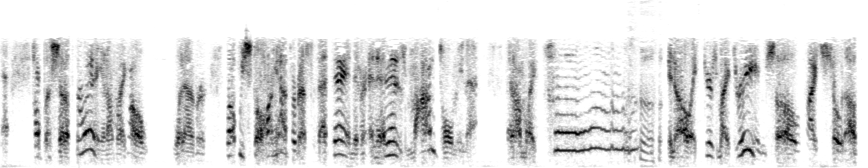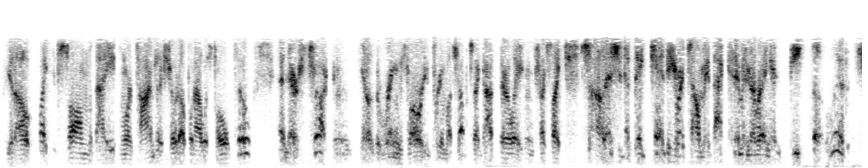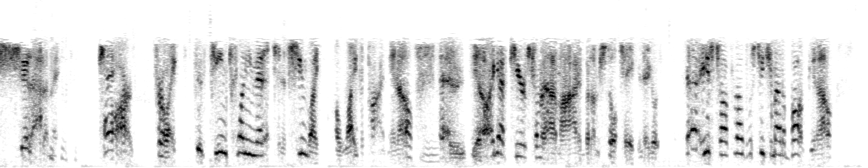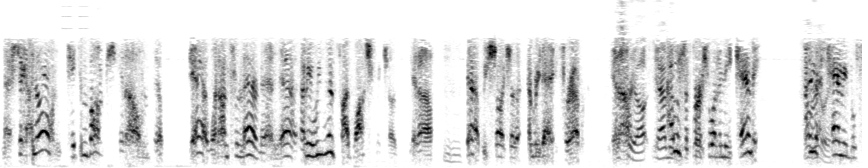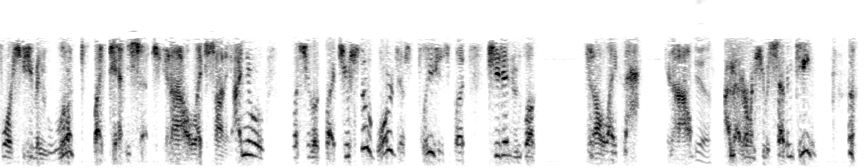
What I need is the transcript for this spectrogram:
help us set up the ring. And I'm like, oh, whatever. But we still hung out the rest of that day. And, then, and then his mom told me that. And I'm like, hmm. you know, like, here's my dream. So I showed up, you know, like, saw him about eight more times. I showed up when I was told to. And there's Chuck, and, you know, the ring's already pretty much up because I got there late. And Chuck's like, so this is the big kid that you were telling me about. Get him in the ring and beat the living shit out of me. Hard. For like 15, 20 minutes. And it seemed like a lifetime, you know? Mm-hmm. And, you know, I got tears coming out of my eye, but I'm still taking it. He goes, yeah, he's tough enough. Let's teach him how to bump, you know. Next thing I know, I'm taking bumps, you know. Yeah, it went on from there, man. Yeah, I mean, we lived five blocks from each other, you know. Mm-hmm. Yeah, we saw each other every day, forever. You That's know, yeah, I, mean, I was the first one to meet Tammy. Oh, I met really? Tammy before she even looked like Tammy Sytch, you know, like Sunny. I knew what she looked like. She was still gorgeous, please, but she didn't look, you know, like that. You know, Yeah. I met her when she was seventeen.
